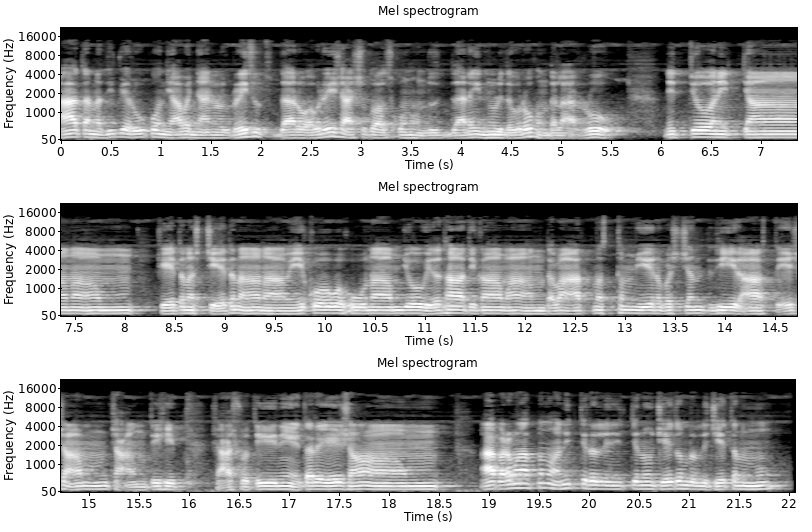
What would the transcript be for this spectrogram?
ಆ ತನ್ನ ದಿವ್ಯ ರೂಪವನ್ನು ಯಾವ ಜ್ಞಾನಿಗಳು ಗ್ರಹಿಸುತ್ತಿದ್ದಾರೋ ಅವರೇ ಶಾಶ್ವತವಾದ ಸುಖವನ್ನು ಹೊಂದುತ್ತಿದ್ದಾರೆ. ಇನ್ನುಳಿದವರು ಹೊಂದಲಾರರು. ನಿತ್ಯೋ ನಿತ್ಯಾನಾಂ ಚೇತನಶ್ಚೇತನಾನಾಂ ಏಕೋ ಬಹೂನಾಂ ಯೋ ವಿದಧಾತಿ ಕಾಮಾನ್ ತವ ಆತ್ಮಸ್ಥಂ ಏನು ಪಶ್ಯಂತಿ ಧೀರಾಸ್ತೇಷಾಂ ಶಾಂತಿ ಶಾಶ್ವತೀ ನೇತರೇಷಾಂ ಆ ಪರಮಾತ್ಮನು ಅನಿತ್ಯರಲ್ಲಿ ನಿತ್ಯನು, ಚೇತನರಲ್ಲಿ ಚೇತನನು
